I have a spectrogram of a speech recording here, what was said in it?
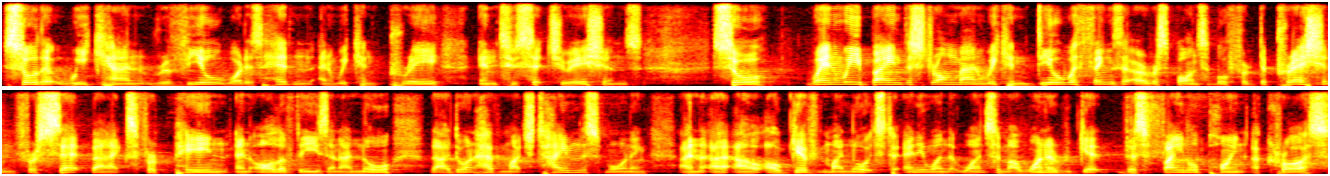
so that we can reveal what is hidden and we can pray into situations. So, when we bind the strong man, we can deal with things that are responsible for depression, for setbacks, for pain, and all of these. And I know that I don't have much time this morning, and I, will give my notes to anyone that wants them. I want to get this final point across.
